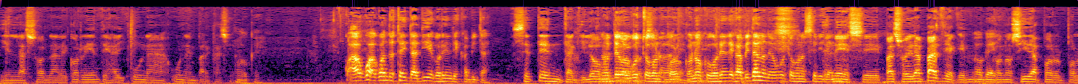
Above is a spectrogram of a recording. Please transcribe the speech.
y en la zona de Corrientes hay una, una embarcación. Ok. ¿Cu- cu- ¿Cuánto está Itatí de Corrientes Capital? 70 kilómetros. No tengo el gusto, con- conozco Corrientes Capital, no tengo gusto conocer Italia. Tenés eh, Paso de la Patria, que es conocida por, por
